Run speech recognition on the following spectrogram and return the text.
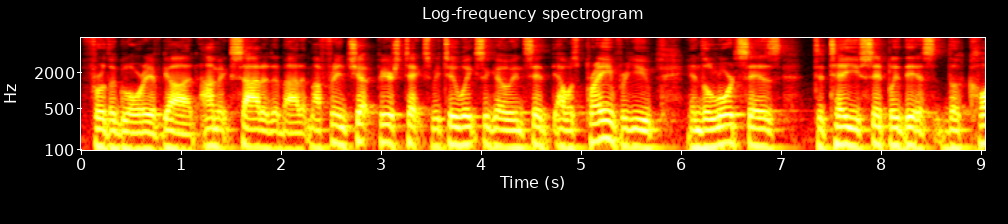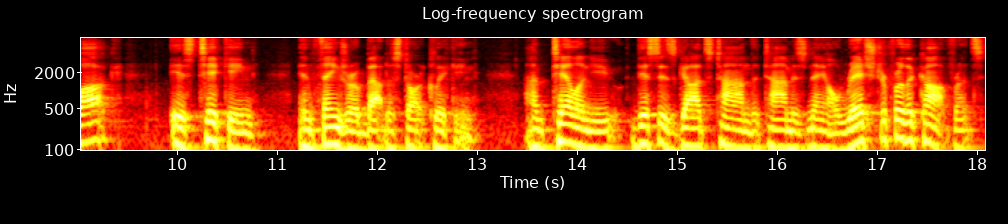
for the glory of God. I'm excited about it. My friend Chuck Pierce texted me two weeks ago and said, I was praying for you, and the Lord says to tell you simply this the clock is ticking and things are about to start clicking. I'm telling you, this is God's time. The time is now. Register for the conference.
